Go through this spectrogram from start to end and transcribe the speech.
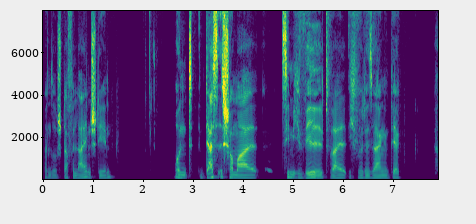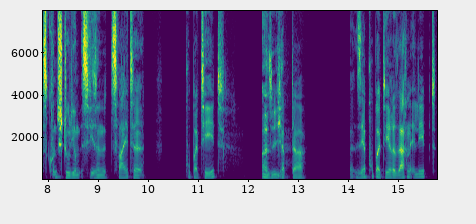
an so Staffeleien stehen. Und das ist schon mal ziemlich wild, weil ich würde sagen, der das Kunststudium ist wie so eine zweite Pubertät. Also ich habe da sehr pubertäre Sachen erlebt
